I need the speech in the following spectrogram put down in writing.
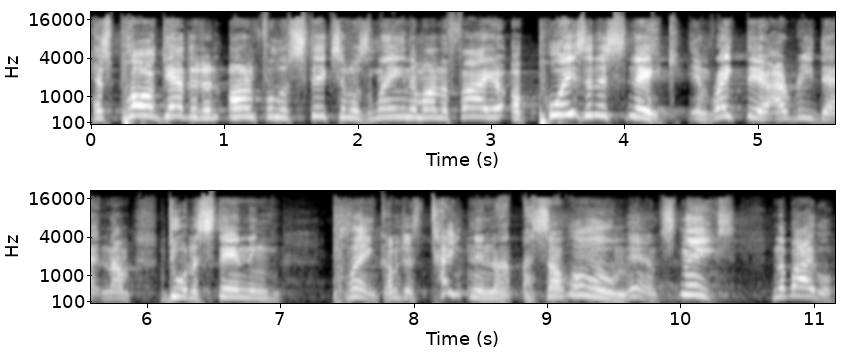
As Paul gathered an armful of sticks and was laying them on the fire, a poisonous snake, and right there I read that and I'm doing a standing plank. I'm just tightening up myself. Oh man, snakes in the Bible.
